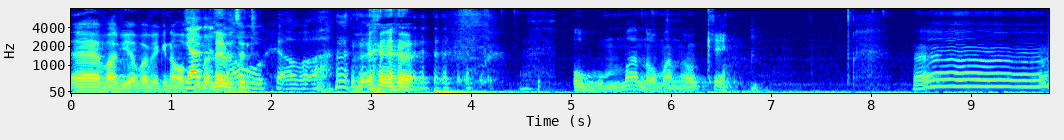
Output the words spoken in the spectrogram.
Äh, weil wir, weil wir genau auf Ja, dem das Level auch, sind. aber. Oh Mann, oh Mann, okay. Äh,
